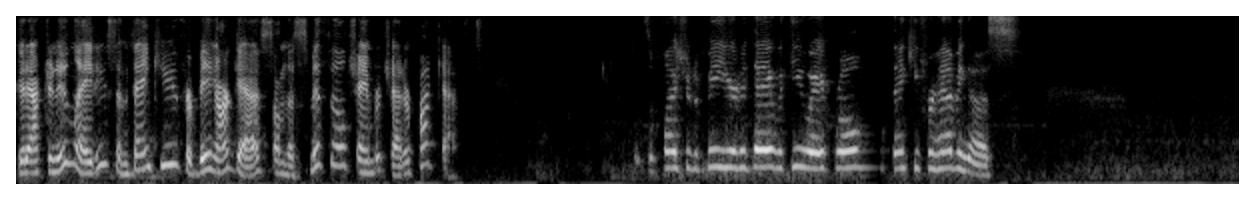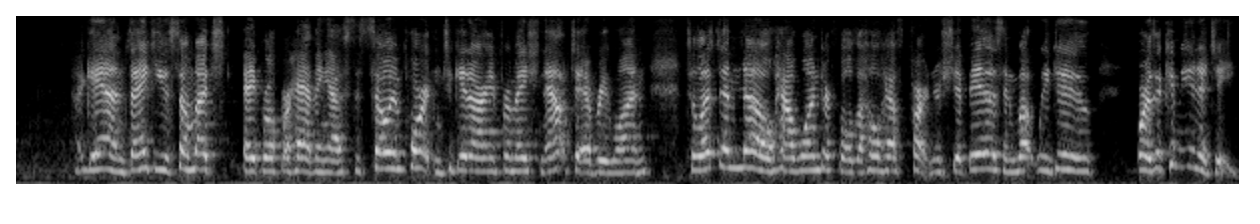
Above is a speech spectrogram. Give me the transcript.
Good afternoon, ladies, and thank you for being our guests on the Smithville Chamber Chatter podcast. It's a pleasure to be here today with you, April. Thank you for having us. Again, thank you so much, April, for having us. It's so important to get our information out to everyone, to let them know how wonderful the Whole Health Partnership is and what we do for the community.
